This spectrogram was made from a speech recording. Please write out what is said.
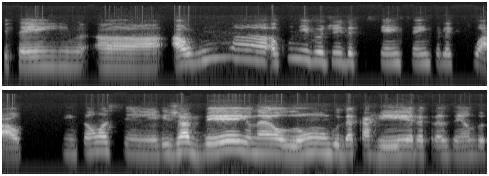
que tem uh, alguma, algum nível de deficiência intelectual. Então, assim, ele já veio, né, ao longo da carreira trazendo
